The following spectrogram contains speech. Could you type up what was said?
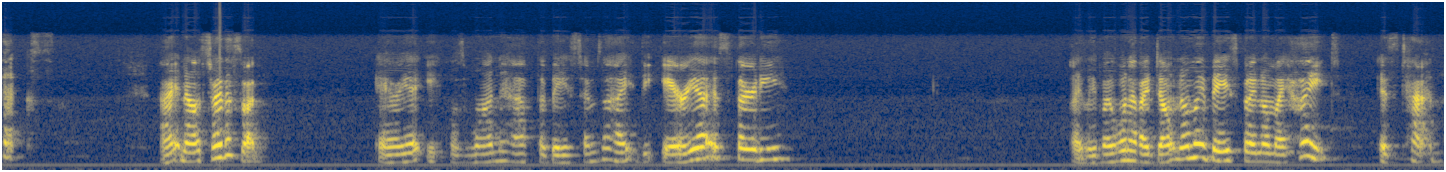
6. All right, now let's try this one. Area equals 1 half the base times the height. The area is 30. I leave my 1 half. I don't know my base, but I know my height is 10.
